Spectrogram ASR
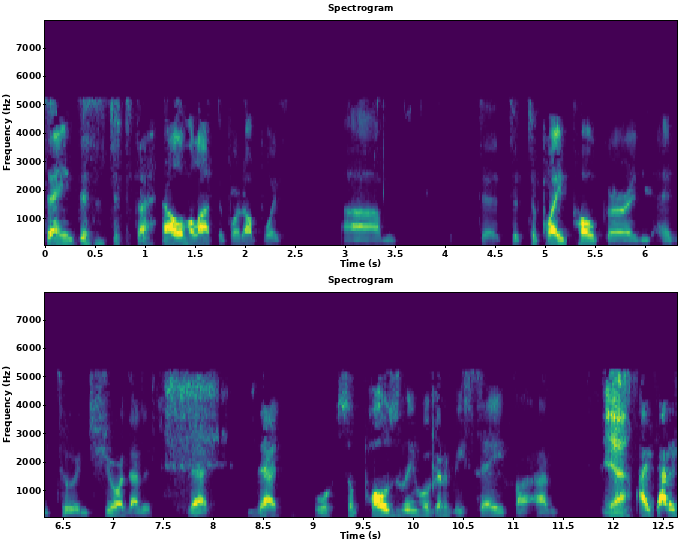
saying this is just a hell of a lot to put up with um, to, to to play poker and and to ensure that it, that that supposedly we're going to be safe. I, I'm Yeah. I got to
